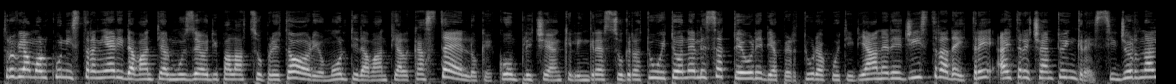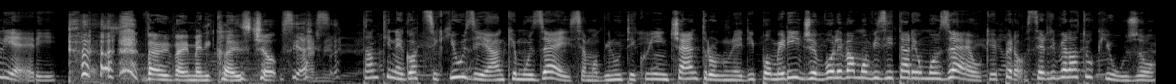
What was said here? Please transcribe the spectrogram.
Troviamo alcuni stranieri davanti al museo di Palazzo Pretorio, molti davanti al castello, che complice anche l'ingresso gratuito, nelle sette ore di apertura quotidiane registra dai 3 ai 300 ingressi giornalieri. very, very many closed shops, yes. Tanti negozi chiusi e anche musei. Siamo venuti qui in centro lunedì pomeriggio e volevamo visitare un museo che però si è rivelato chiuso.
